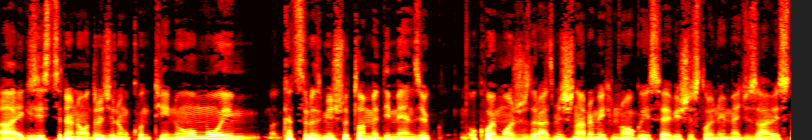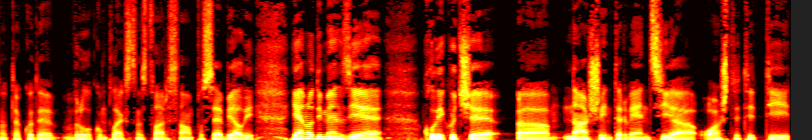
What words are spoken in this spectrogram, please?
a, egzistira na određenom kontinuumu i kad se razmišlja o tome dimenzije o kojoj možeš da razmišljaš, naravno ih mnogo i sve više slojno i međuzavisno, tako da je vrlo kompleksna stvar sama po sebi, ali jedna od dimenzije je koliko će uh, naša intervencija oštetiti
